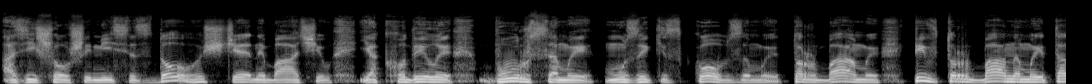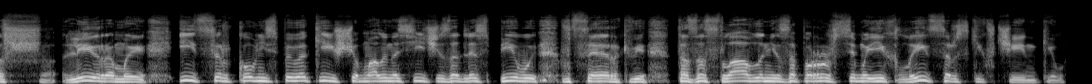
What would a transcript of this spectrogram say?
а зійшовши місяць довго ще не бачив, як ходили бурсами музики з ковзами, торбами, півторбанами та лірами, і церковні співаки, що мали на січі задля співу в церкві та заславлені запорожцями їх лицарських вчинків.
